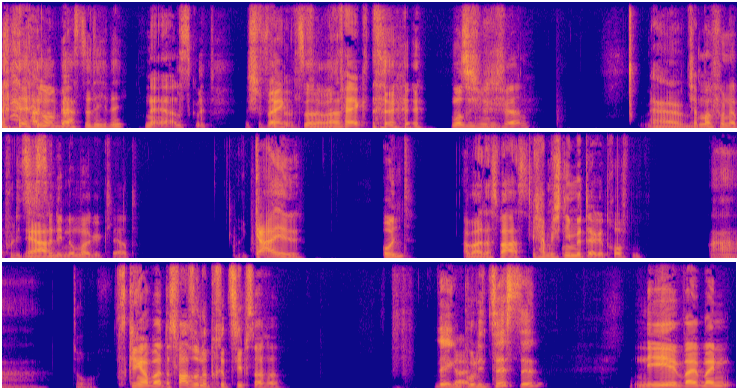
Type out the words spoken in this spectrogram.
Also, warum wehrst du dich nicht? naja, alles gut. Ich, Facts, oder was? Fact. Muss ich mich nicht werden. Ähm, Ich habe mal von der Polizistin Ja. die Nummer geklärt. Geil. Und? Aber das war's. Ich habe mich nie mit der getroffen. Ah, doof. Das ging aber, das war so eine Prinzipsache. Egal. Polizistin? Nee, weil mein,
